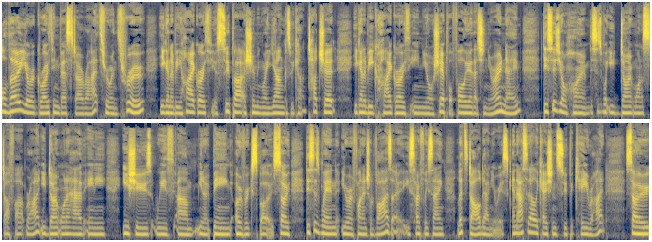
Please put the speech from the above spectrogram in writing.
although you're a growth investor, right, through and through, you're going to be high growth for your super, assuming we're young because we can't touch it. You're going to be high growth in your share portfolio that's in your own name. This is your home. This is what you don't want to stuff up, right? You don't want to have any issues with, um, you know, being overexposed. So this is when you're a financial advisor is hopefully saying, let's dial down your risk. And asset allocation is super key, right? So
